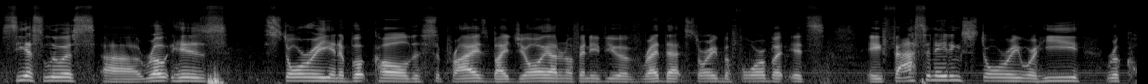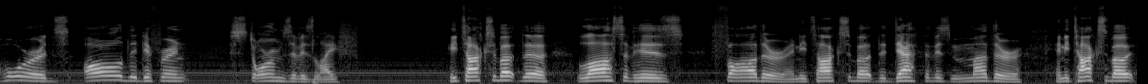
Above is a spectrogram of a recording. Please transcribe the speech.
C.S. Lewis uh, wrote his story in a book called Surprised by Joy. I don't know if any of you have read that story before, but it's a fascinating story where he records all the different storms of his life. He talks about the loss of his father, and he talks about the death of his mother, and he talks about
